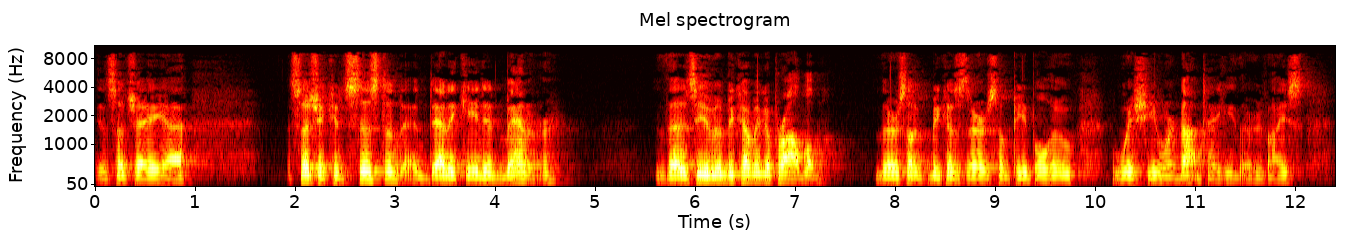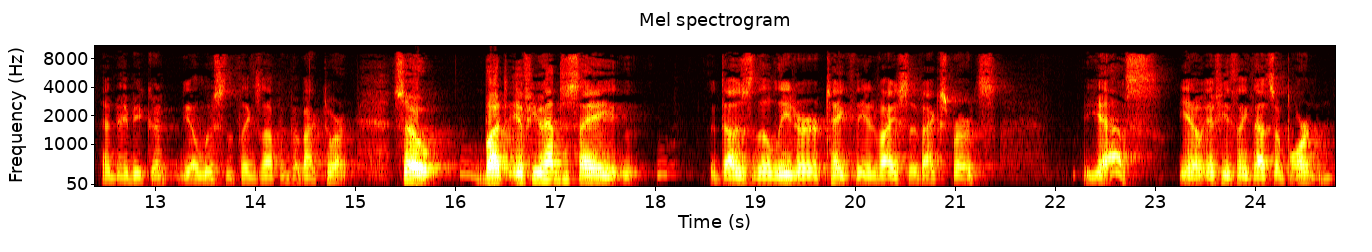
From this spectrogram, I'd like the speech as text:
in such a uh, such a consistent and dedicated manner that it's even becoming a problem. There are some, because there are some people who wish he were not taking their advice and maybe could, you know, loosen things up and go back to work. So, but if you had to say, does the leader take the advice of experts? Yes. You know, if you think that's important,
